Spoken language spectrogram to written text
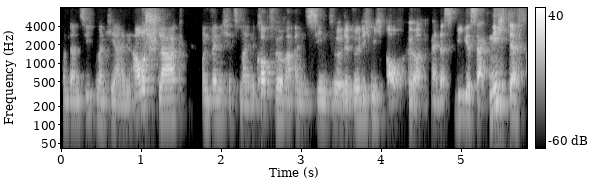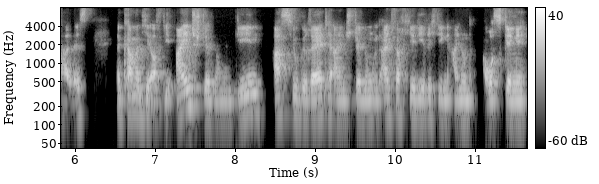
und dann sieht man hier einen Ausschlag. Und wenn ich jetzt meinen Kopfhörer anziehen würde, würde ich mich auch hören. Wenn das, wie gesagt, nicht der Fall ist, dann kann man hier auf die Einstellungen gehen, ASIO-Geräte-Einstellungen und einfach hier die richtigen Ein- und Ausgänge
